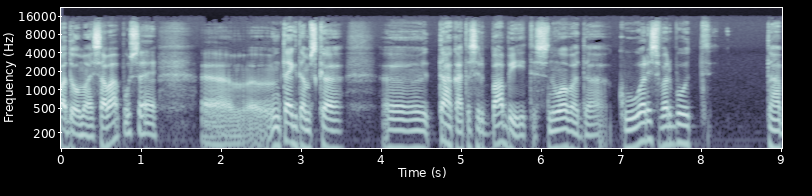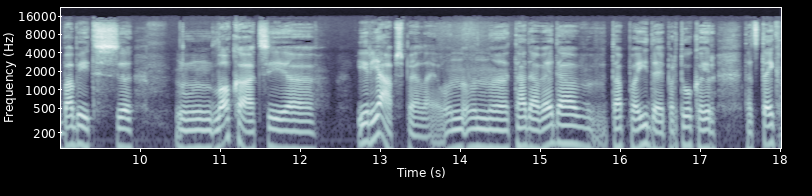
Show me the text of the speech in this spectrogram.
padomāja savā pusē, um, teikdams, ka Eh, tā kā tas ir Babītes novada koris, varbūt tā Babītes mm, lokācija ir jāapspēlē. Un, un eh, tādā veidā tapa ideja par to, ka ir tāds teik,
